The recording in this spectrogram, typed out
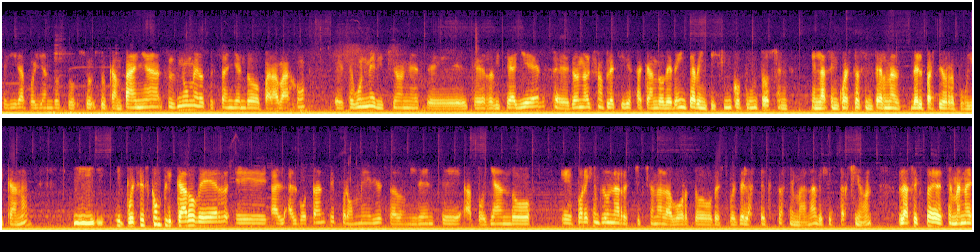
seguir apoyando su, su, campaña. Sus números están yendo para abajo. Eh, según mediciones que revisé ayer, Donald Trump le sigue sacando de 20 a 25 puntos en, en las encuestas internas del Partido Republicano. Y, y pues es complicado ver al, al votante promedio estadounidense apoyando eh, por ejemplo, una restricción al aborto después de la sexta semana de gestación. La sexta semana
